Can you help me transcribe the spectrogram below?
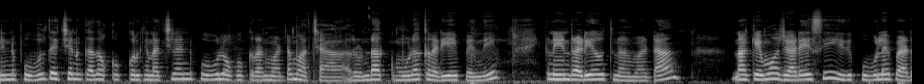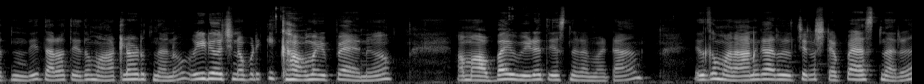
నిన్న పువ్వులు తెచ్చాను కదా ఒక్కొక్కరికి నచ్చిన పువ్వులు ఒక్కొక్కరు అనమాట మా చా రెండో మూడోకి రెడీ అయిపోయింది. ఇక నేను రెడీ అవుతున్నాను అనమాట నాకేమో జడేసి ఇది పువ్వులే పెడుతుంది. తర్వాత ఏదో మాట్లాడుతున్నాను. వీడియో వచ్చినప్పటికీ కామ్ అయిపోయాను. మా అబ్బాయి వీడియో తీస్తున్నాడు అనమాట ఇదిగో మా నాన్నగారు చిన్న స్టెప్ వేస్తున్నారు.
